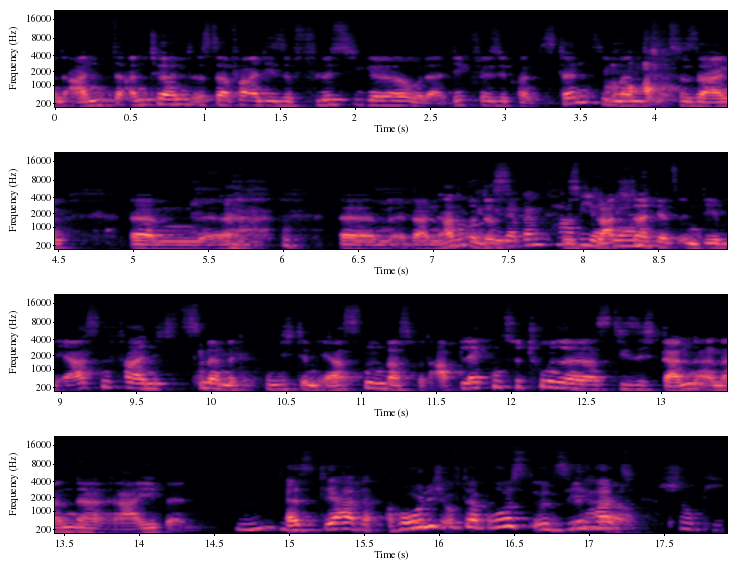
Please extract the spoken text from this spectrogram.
Und an, antörend ist da vor allem diese flüssige oder dickflüssige Konsistenz, die man sozusagen ähm, äh, ähm, dann hat. Und das, das Platschen hat jetzt in dem ersten Fall nichts mehr mit, nicht im ersten was mit Ablecken zu tun, sondern dass die sich dann aneinander reiben. Also der hat Honig auf der Brust und sie Genau. hat Schoki.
